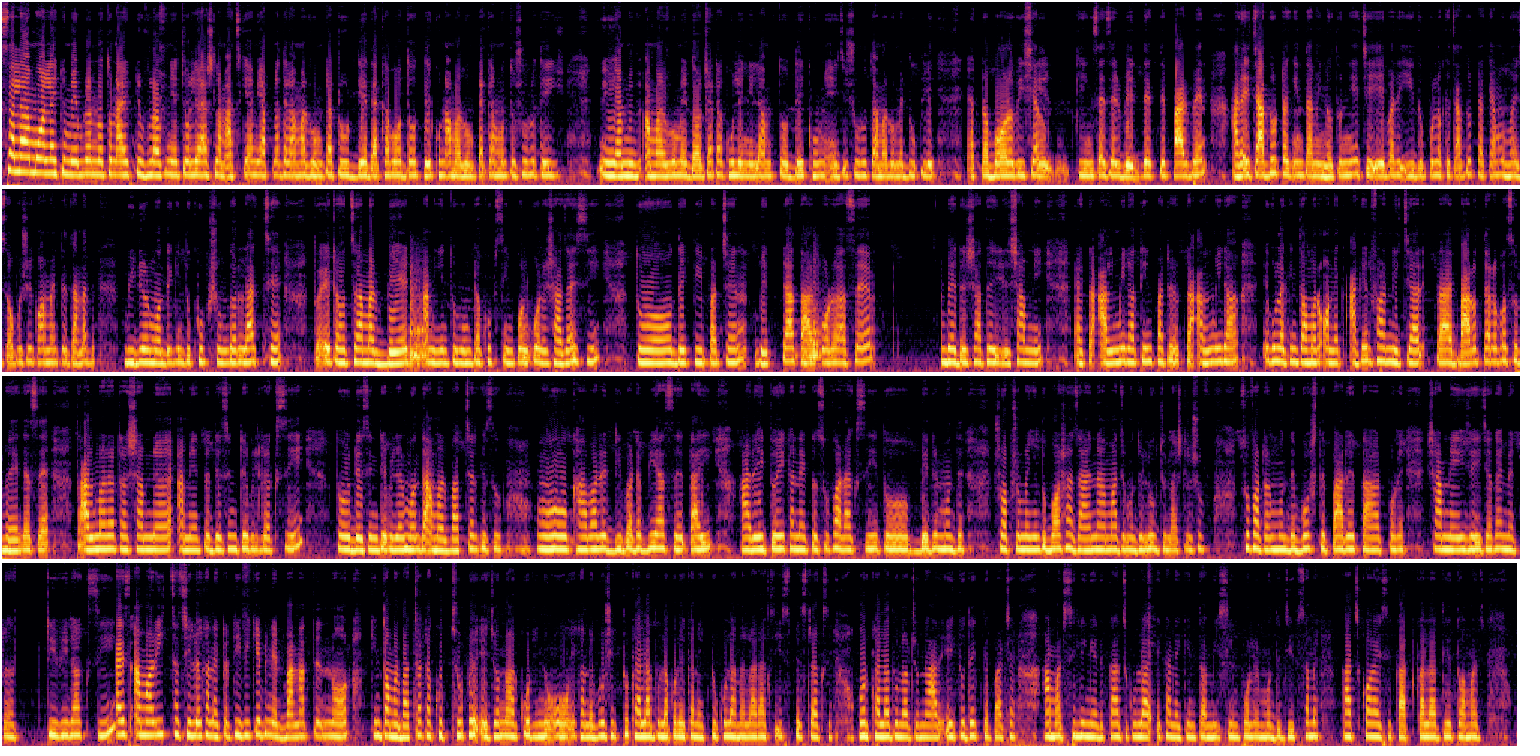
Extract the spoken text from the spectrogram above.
আসসালামু আলাইকুম এবার নতুন আরেকটি ব্লগ নিয়ে চলে আসলাম। আজকে আমি আপনাদের আমার রুমটা ট্যুর দিয়ে দেখাবো। তো দেখুন, আমার রুমটা কেমন? তো শুরুতেই আমি আমার রুমের দরজাটা খুলে নিলাম। তো দেখুন, এই যে শুরুতে আমার রুমে ঢুকলে একটা বড় বিশাল কিং সাইজের বেড দেখতে পারবেন। আর এই চাদরটা কিন্তু আমি নতুন নিয়েছি। এবারে ঈদ উপলক্ষে চাদরটা কেমন হয়েছে অবশ্যই কমেন্টে জানাবেন। ভিডিওর মধ্যে কিন্তু খুব সুন্দর লাগছে। তো এটা হচ্ছে আমার বেড আমি কিন্তু রুমটা খুব সিম্পল করে সাজাইছি। তো দেখতেই পাচ্ছেন বেডটা তারপরে আছে বেডের সাথে সামনে একটা আলমিরা, তিন পাটের একটা আলমিরা। এগুলা কিন্তু আমার অনেক আগের ফার্নিচার প্রায় বারো তেরো বছর হয়ে গেছে। তো আলমারাটার সামনে আমি একটা ড্রেসিং টেবিল রাখছি। তো ড্রেসিং টেবিলের মধ্যে আমার বাচ্চার কিছু খাবারের ডিবা ডাবি আছে, তাই আর এই তো এখানে একটা সোফা রাখছি। তো বেডের মধ্যে সবসময় কিন্তু বসা যায় না। মাঝে মধ্যে লোকজন আসলে সোফ- সোফাটার মধ্যে বসতে পারে। তারপরে সামনে এই যে, এই জায়গায় আমি একটা টিভি রাখছি। আমার ইচ্ছা ছিল এখানে একটা টিভি ক্যাবিনেট বানাতে নর কিন্তু আমার বাচ্চাটা খুব ছোট এই জন্য আর করিনি। ও এখানে বসে একটু খেলাধুলা করে, এখানে একটু খোলামেলা রাখছি স্পেস রাখছি। ওর খেলাধুলার জন্য আর এই তো দেখতে পাচ্ছেন, আমার সিলিং এর কাজগুলা। এখানে কিন্তু আমি সিম্পলের মধ্যে জিপসামের কাজ করাইছি, কাঠ কালার দিয়ে। তো আমার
